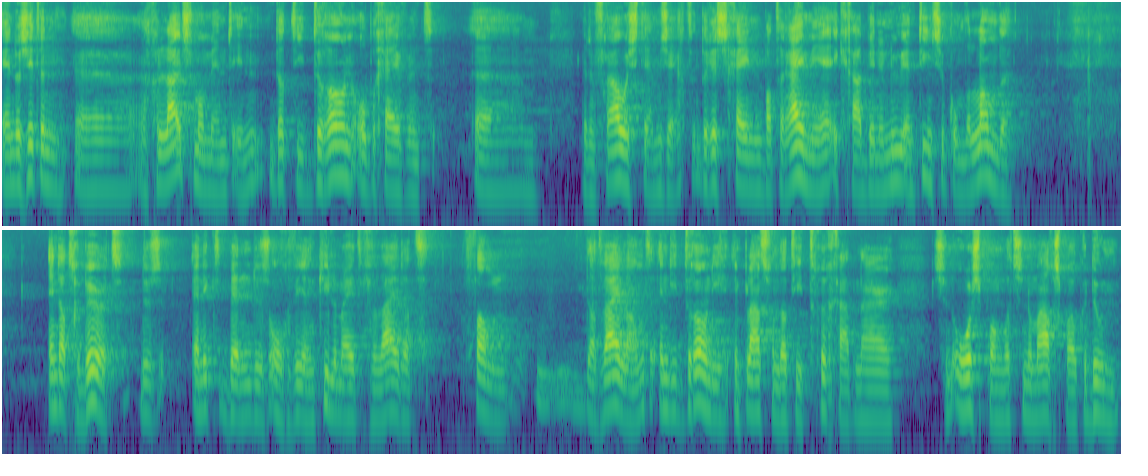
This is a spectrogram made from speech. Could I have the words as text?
En er zit een, uh, een geluidsmoment in, dat die drone op een gegeven moment uh, met een vrouwenstem zegt: Er is geen batterij meer, ik ga binnen nu en 10 seconden landen. En dat gebeurt. Dus, en ik ben dus ongeveer een kilometer verwijderd van dat weiland. En die drone, die, in plaats van dat hij teruggaat naar zijn oorsprong, wat ze normaal gesproken doen,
